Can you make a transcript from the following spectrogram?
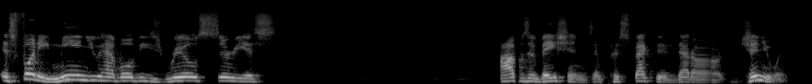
it's funny. Me and you have all these real serious observations and perspectives that are genuine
